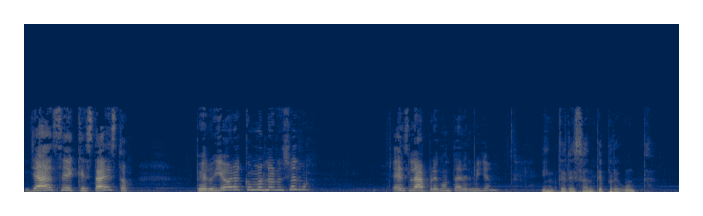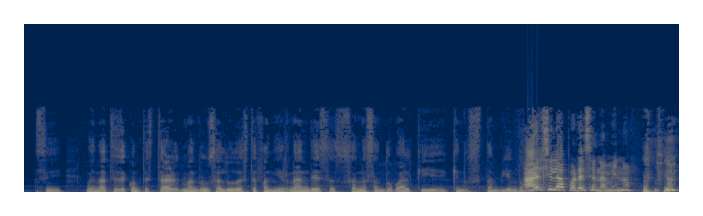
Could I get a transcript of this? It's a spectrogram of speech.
ya sé que está esto, pero ¿y ahora cómo lo resuelvo? Es la pregunta del millón. Interesante pregunta. Sí, bueno, antes de contestar, mando un saludo a Stephanie Hernández, a Susana Sandoval, que, nos están viendo. A él sí le aparecen, a mí no.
